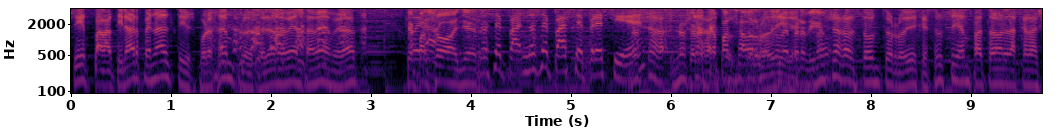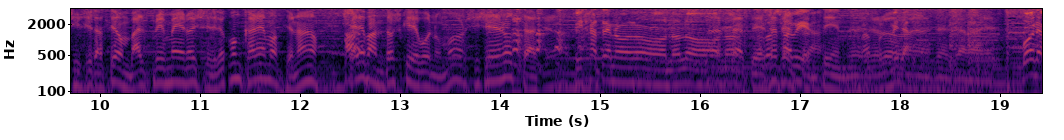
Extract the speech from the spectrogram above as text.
Sí, para tirar penaltis, por ejemplo. Sería muy bien también, ¿verdad? ¿Qué Oiga, pasó ayer? No se, pa- no se pase, Presi, ¿eh? No se haga, no se ¿Pero haga qué ha pasado? tonto, ¿Algo que me? No se haga el tonto, Rodríguez, que está usted ya empatado en la clasificación. Va el primero y se le ve con cara emocionado. Ah. Se Lewandowski de buen humor, si se le nota. se le nota. Fíjate, no, no, no lo, no- Espérate, no lo sabía. tontín, Ah, pues mira. no. Bueno,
